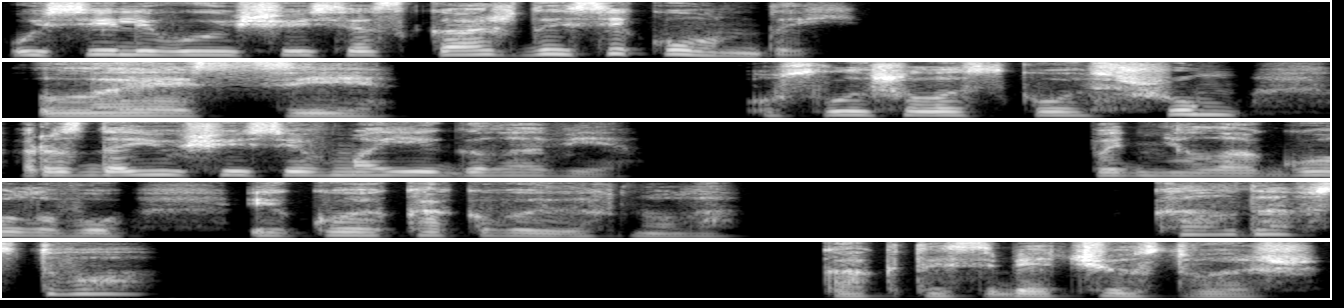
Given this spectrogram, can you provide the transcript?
усиливающуюся с каждой секундой. «Лесси!» — услышала сквозь шум, раздающийся в моей голове. Подняла голову и кое-как выдохнула. «Колдовство?» Как ты себя чувствуешь?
